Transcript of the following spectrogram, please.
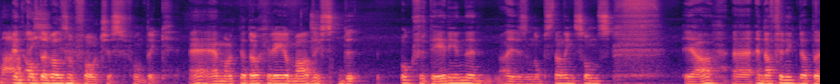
matig. En altijd wel zijn foutjes, vond ik. Hij maakte toch regelmatig de, ook verdedigende, dat is een opstelling soms. Ja, uh, en dat vind ik dat, uh,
